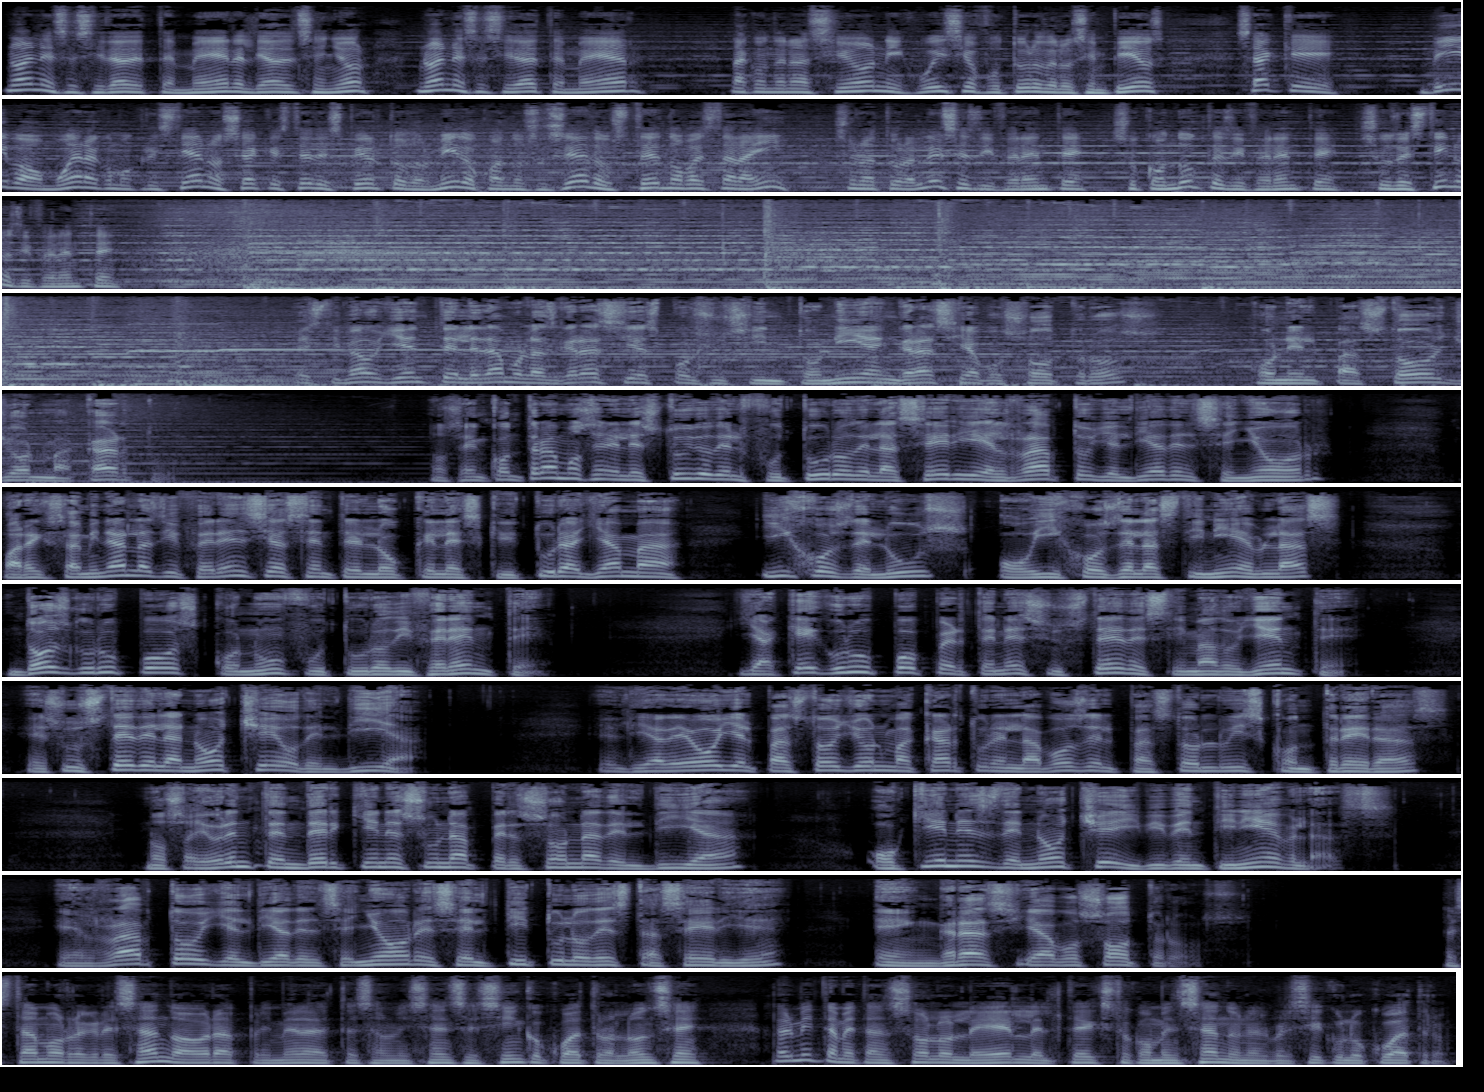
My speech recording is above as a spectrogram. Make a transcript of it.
No hay necesidad de temer el día del Señor, no hay necesidad de temer la condenación y juicio futuro de los impíos, sea que viva o muera como cristiano, sea que esté despierto o dormido, cuando suceda usted no va a estar ahí. Su naturaleza es diferente, su conducta es diferente, su destino es diferente. Estimado oyente, le damos las gracias por su sintonía en gracia a vosotros con el pastor John MacArthur. Nos encontramos en el estudio del futuro de la serie El rapto y el día del Señor para examinar las diferencias entre lo que la Escritura llama hijos de luz o hijos de las tinieblas, dos grupos con un futuro diferente. ¿Y a qué grupo pertenece usted, estimado oyente? ¿Es usted de la noche o del día? El día de hoy el pastor John MacArthur en la voz del pastor Luis Contreras nos ayuda a entender quién es una persona del día o quién es de noche y vive en tinieblas. El rapto y el día del Señor es el título de esta serie, En gracia a vosotros. Estamos regresando ahora a Primera de Tesalonicenses 5, 4 al 11. Permítame tan solo leerle el texto comenzando en el versículo 4.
